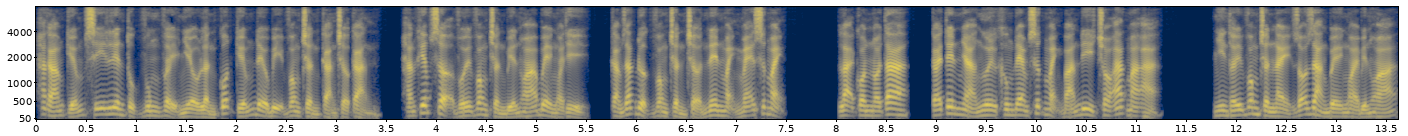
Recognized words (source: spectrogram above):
hắc ám kiếm sĩ liên tục vung vẩy nhiều lần cốt kiếm đều bị vong trần cản trở cản, hắn khiếp sợ với vong trần biến hóa bề ngoài thì, cảm giác được vong trần trở nên mạnh mẽ sức mạnh lại còn nói ta, cái tên nhà ngươi không đem sức mạnh bán đi cho ác ma à nhìn thấy vong trần này rõ ràng bề ngoài biến hóa,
